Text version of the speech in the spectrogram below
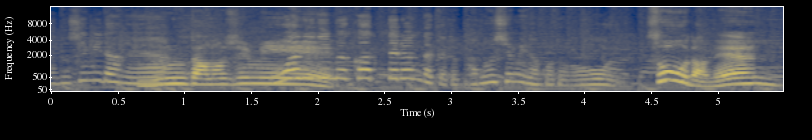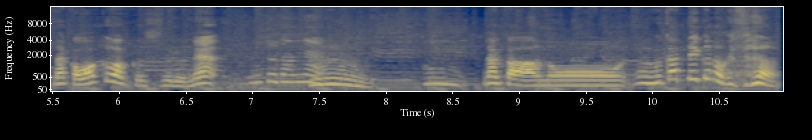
楽しみだね。ん。うん、楽しみ。終わりに向かってるんだけど楽しみなことが多い。そうだね、うんなんかワクワクするね。本当だね。うん。うん。なんかあのー向かっていくのがさ、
